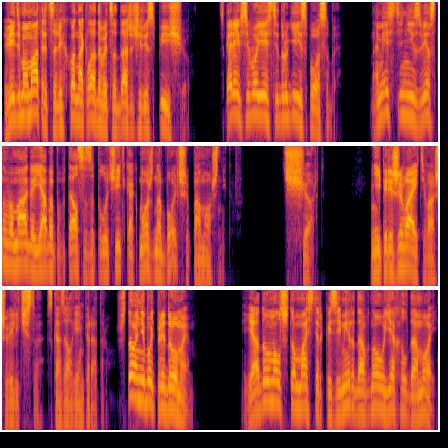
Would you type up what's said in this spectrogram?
Видимо, матрица легко накладывается даже через пищу. Скорее всего, есть и другие способы. На месте неизвестного мага я бы попытался заполучить как можно больше помощников. Черт! «Не переживайте, Ваше Величество», — сказал я императору. «Что-нибудь придумаем». Я думал, что мастер Казимир давно уехал домой.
